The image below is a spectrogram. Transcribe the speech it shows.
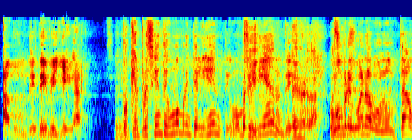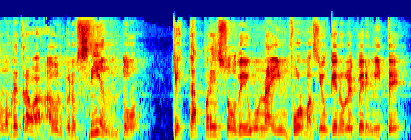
a donde debe llegar. Sí. Porque el presidente es un hombre inteligente, un hombre Sí, brillante, es verdad, un hombre de buena voluntad, un hombre trabajador, pero siento que está preso de una información que no le permite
